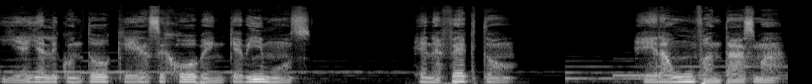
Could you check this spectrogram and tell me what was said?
Y ella le contó que ese joven que vimos, en efecto, era un fantasma,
